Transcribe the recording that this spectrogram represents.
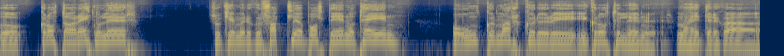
og gróta var eitt og liður. Svo kemur einhver fallið bolti inn á tegin og ungur markurur í, í grótuleginu sem að heitir eitthvað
